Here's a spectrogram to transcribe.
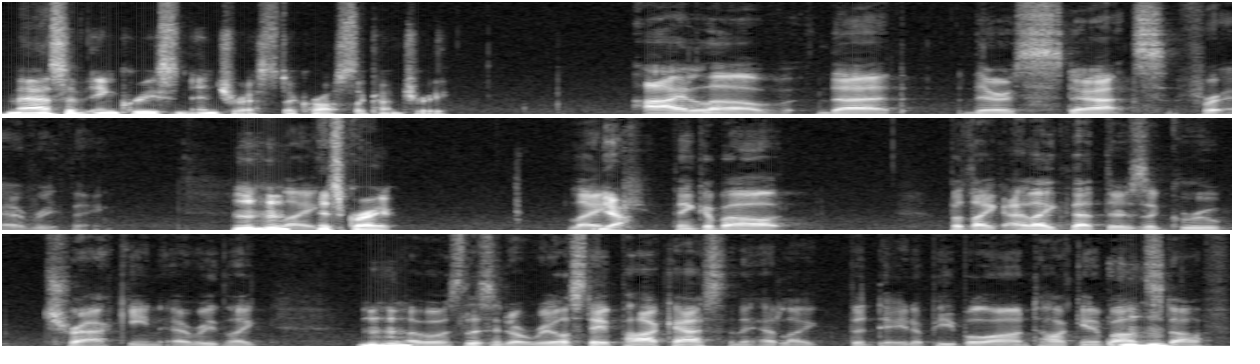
massive increase in interest across the country. I love that there's stats for everything. Mm-hmm. Like- it's great. Like Yeah. think about but like I like that there's a group tracking every like Mhm. I was listening to a real estate podcast and they had like the data people on talking about Mhm. stuff.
